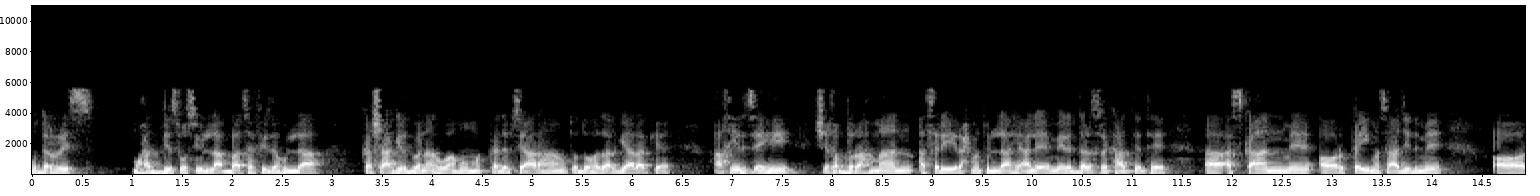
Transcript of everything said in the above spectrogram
مدرس محدث وسیع اللہ عباس حفیظ اللہ کا شاگرد بنا ہوا ہوں، مکہ جب سے آ رہا ہوں، تو دو ہزار گیارہ کے آخر سے ہی شیخ عبد الرحمن اثری رحمۃ اللہ علیہ میرے درس رکھاتے تھے۔ اسکان میں اور کئی مساجد میں اور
